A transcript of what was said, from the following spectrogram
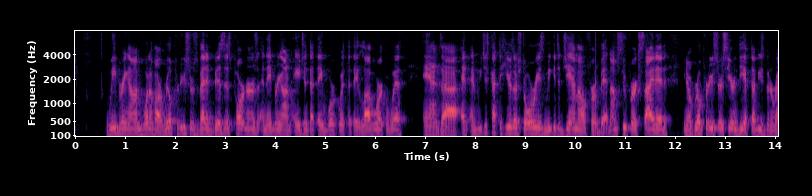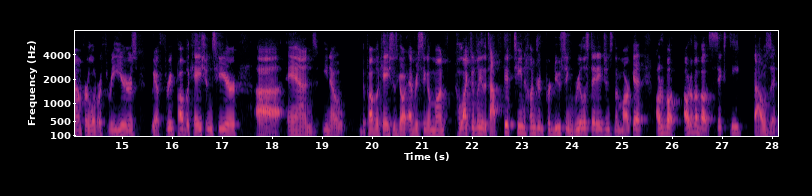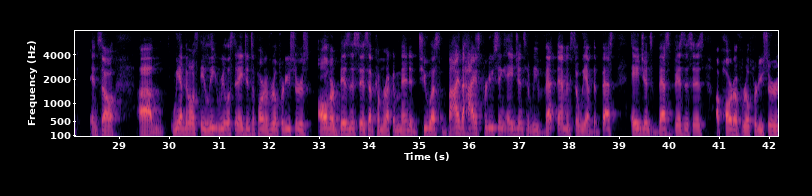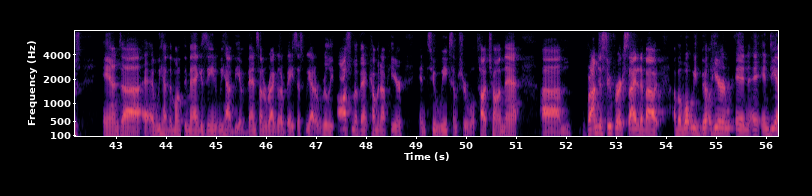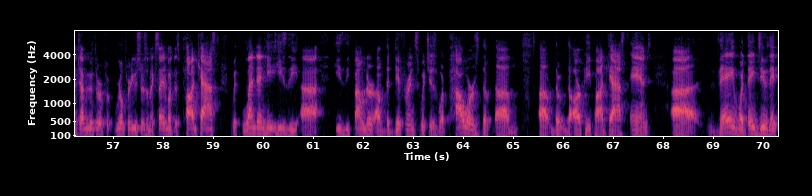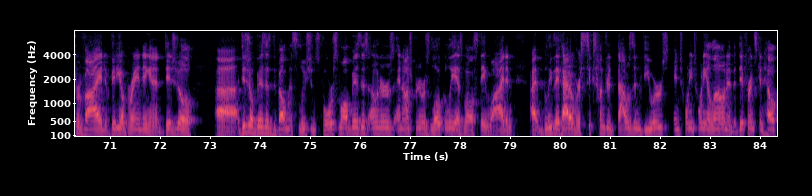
we bring on one of our real producers vetted business partners and they bring on an agent that they work with that they love working with and uh, and and we just got to hear their stories and we get to jam out for a bit and i'm super excited you know real producers here in dfw has been around for a little over three years we have three publications here, uh, and you know the publications go out every single month. Collectively, the top 1,500 producing real estate agents in the market out of about out of about 60,000. And so um, we have the most elite real estate agents, a part of Real Producers. All of our businesses have come recommended to us by the highest producing agents, and we vet them. And so we have the best agents, best businesses, a part of Real Producers. And, uh, and we have the monthly magazine. We have the events on a regular basis. We got a really awesome event coming up here in two weeks. I'm sure we'll touch on that. Um, but I'm just super excited about about what we've built here in in, in DFW with the real producers. I'm excited about this podcast with Lendon. He he's the uh, he's the founder of the Difference, which is what powers the um, uh, the the RP podcast and uh, they what they do they provide video branding and digital uh, digital business development solutions for small business owners and entrepreneurs locally as well as statewide. And i believe they've had over 600000 viewers in 2020 alone. And the difference can help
